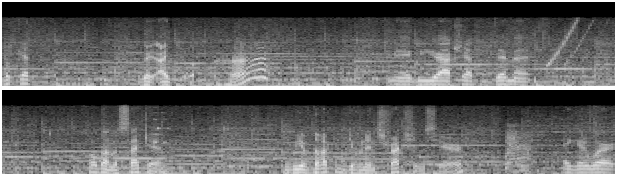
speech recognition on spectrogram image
Look at. Wait, I. Huh? Maybe you actually have to dim it. Hold on a second. We have not been given instructions here. Hey, good work.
